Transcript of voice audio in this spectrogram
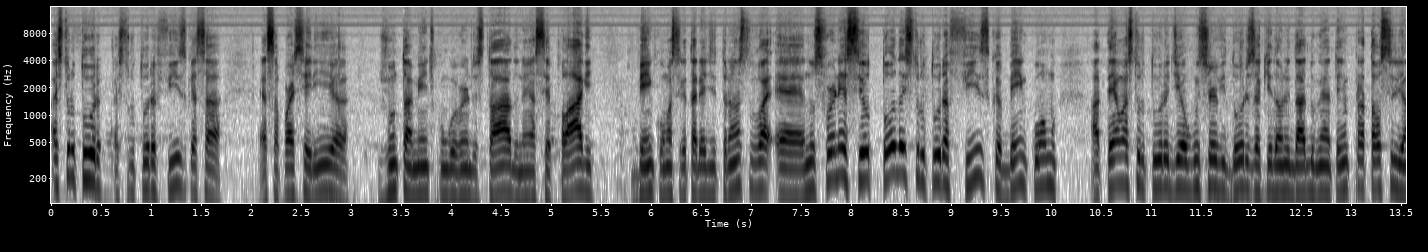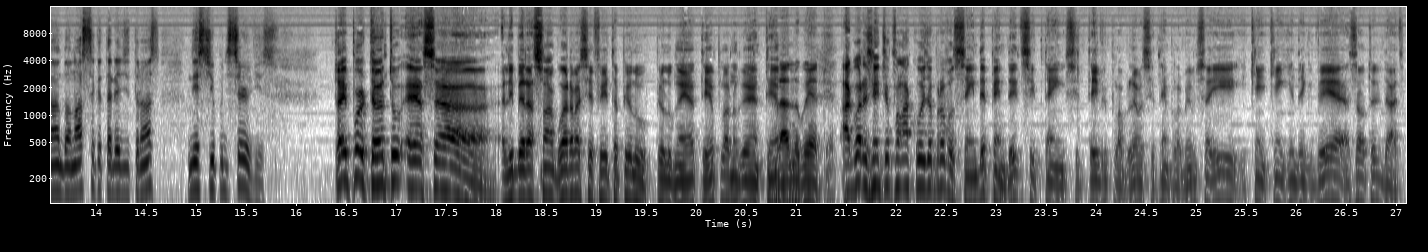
a estrutura, a estrutura física, essa, essa parceria juntamente com o governo do estado, né, a CEPLAG, bem como a Secretaria de Trânsito, vai, é, nos forneceu toda a estrutura física, bem como até uma estrutura de alguns servidores aqui da unidade do Ganha Tempo para estar tá auxiliando a nossa Secretaria de Trânsito nesse tipo de serviço. Então, e portanto, essa liberação agora vai ser feita pelo, pelo Ganha Tempo, lá no Ganha Tempo. Lá no Ganha Tempo. Agora, gente, eu vou falar uma coisa para você, independente se tem, se teve problema, se tem problema, isso aí, quem, quem, quem tem que ver é as autoridades.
